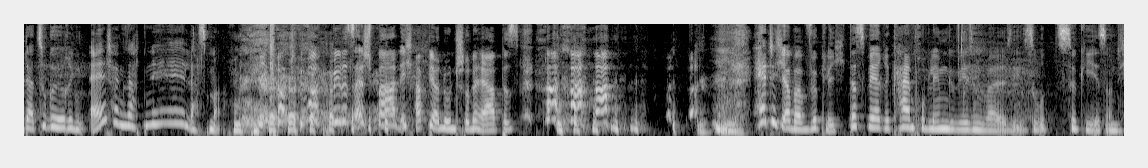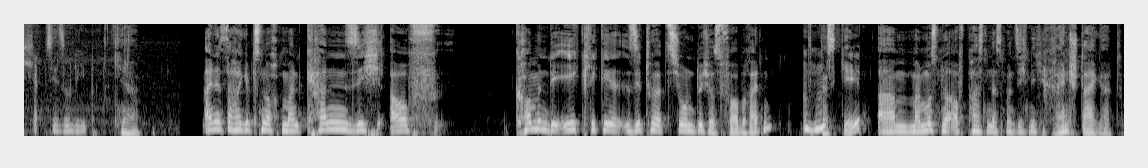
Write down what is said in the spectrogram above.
dazugehörigen Eltern gesagt, nee, lass mal. Ich glaube, die wollten mir das ersparen. Ich habe ja nun schon Herpes. Hätte ich aber wirklich. Das wäre kein Problem gewesen, weil sie so zücki ist und ich habe sie so lieb. Ja. Eine Sache gibt's noch, man kann sich auf kommende eklige Situationen durchaus vorbereiten. Das geht. Ähm, man muss nur aufpassen, dass man sich nicht reinsteigert.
